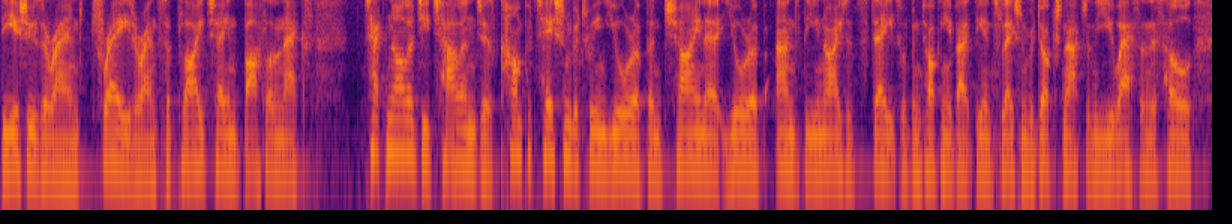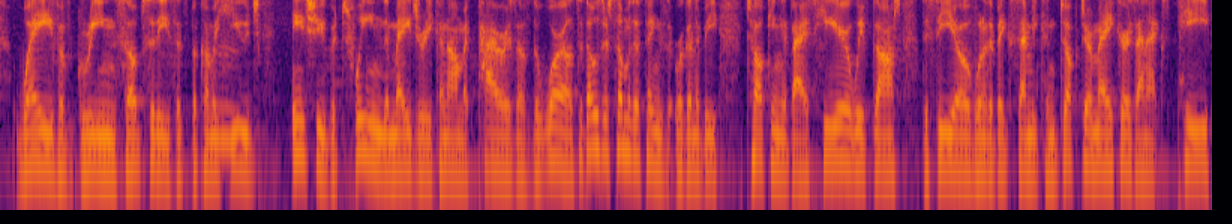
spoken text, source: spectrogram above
the issues around trade, around supply chain bottlenecks technology challenges, competition between Europe and China, Europe and the United States. We've been talking about the Inflation Reduction Act in the US and this whole wave of green subsidies that's become a mm. huge issue between the major economic powers of the world. So those are some of the things that we're going to be talking about here. We've got the CEO of one of the big semiconductor makers, NXP,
